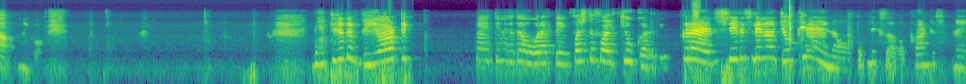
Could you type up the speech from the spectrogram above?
Oh my gosh. बहुत ही ज़्यादा वियर्ड मैं इतनी ज़्यादा ओवर एक्टिंग फ़र्स्ट ऑफ़ ऑल क्यों कर रही हूँ? क्रेड सीरियसली ना जोक है ना? पब्लिक सर्वर कांट नहीं नहीं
